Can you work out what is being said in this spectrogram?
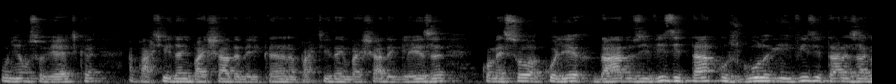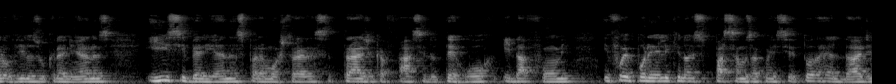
União Soviética, a partir da embaixada americana, a partir da embaixada inglesa, começou a colher dados e visitar os gulag e visitar as agrovilas ucranianas e siberianas para mostrar essa trágica face do terror e da fome. E foi por ele que nós passamos a conhecer toda a realidade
